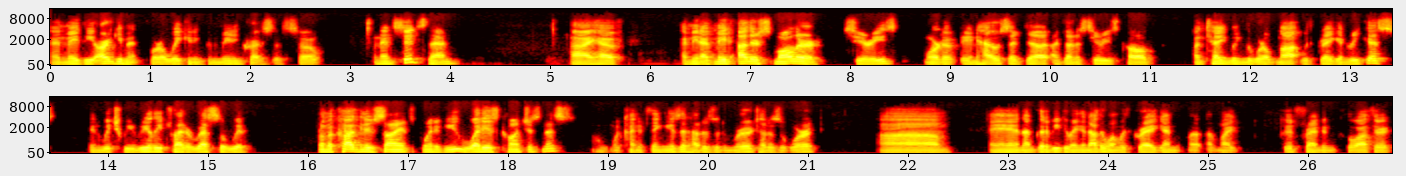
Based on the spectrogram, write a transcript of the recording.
and made the argument for awakening from the meaning crisis. So, and then since then, I have, I mean, I've made other smaller series more in-house. I've done I've done a series called Untangling the World Knot with Gregg Henriques, in which we really try to wrestle with, from a cognitive science point of view, what is consciousness? What kind of thing is it? How does it emerge? How does it work? Um, and I'm going to be doing another one with Greg and uh, uh my good friend and co-author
